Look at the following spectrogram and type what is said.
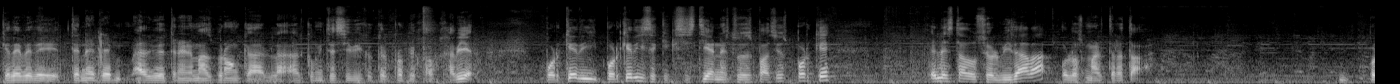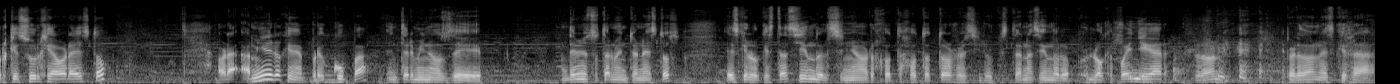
que debe de tenerle, de tener más bronca al, comité cívico que el propio Javier. ¿Por qué, ¿Por qué dice que existían estos espacios? Porque el Estado se olvidaba o los maltrataba. ¿Por qué surge ahora esto? Ahora, a mí lo que me preocupa en términos de en términos totalmente honestos, es que lo que está haciendo el señor JJ Torres y lo que están haciendo, lo, que pueden llegar, perdón, perdón, es que es la,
